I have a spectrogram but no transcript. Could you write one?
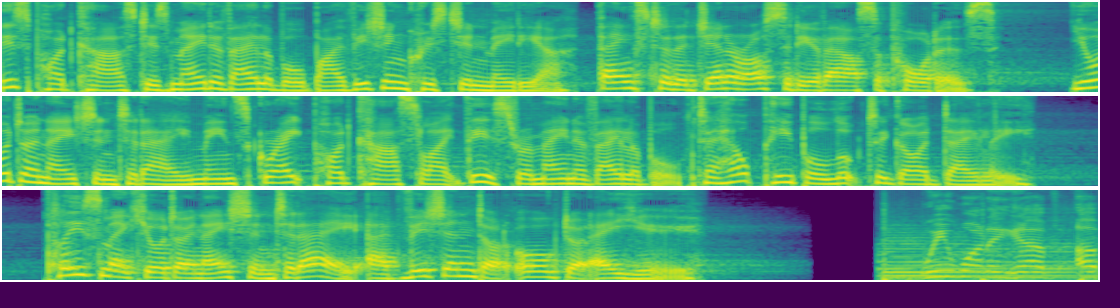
This podcast is made available by Vision Christian Media, thanks to the generosity of our supporters. Your donation today means great podcasts like this remain available to help people look to God daily. Please make your donation today at vision.org.au. We want to have a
